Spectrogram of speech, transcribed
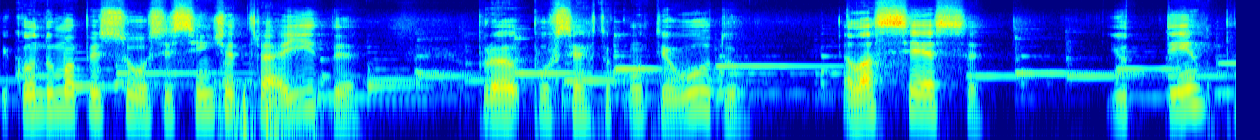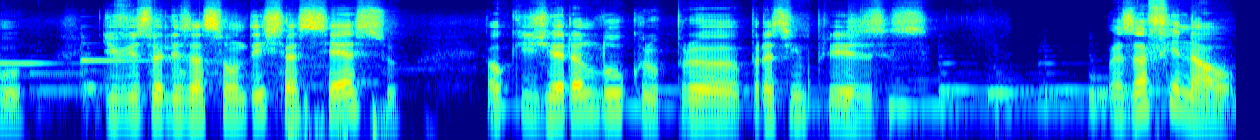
E quando uma pessoa se sente atraída por, por certo conteúdo, ela acessa. E o tempo de visualização desse acesso é o que gera lucro para as empresas. Mas afinal,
